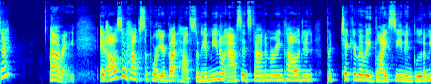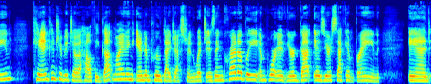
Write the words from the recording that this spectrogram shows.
Okay? Alrighty. It also helps support your gut health. So, the amino acids found in marine collagen, particularly glycine and glutamine, can contribute to a healthy gut lining and improved digestion, which is incredibly important. Your gut is your second brain, and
